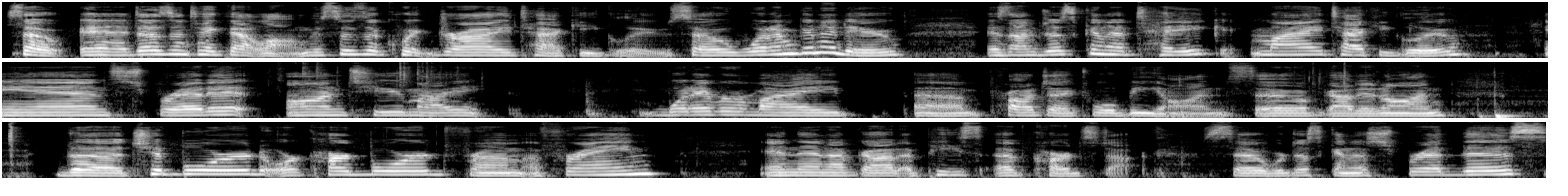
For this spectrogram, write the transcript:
So, and it doesn't take that long. This is a quick dry tacky glue. So what I'm going to do is I'm just going to take my tacky glue and spread it onto my, whatever my um, project will be on. So I've got it on the chipboard or cardboard from a frame. And then I've got a piece of cardstock. So we're just going to spread this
